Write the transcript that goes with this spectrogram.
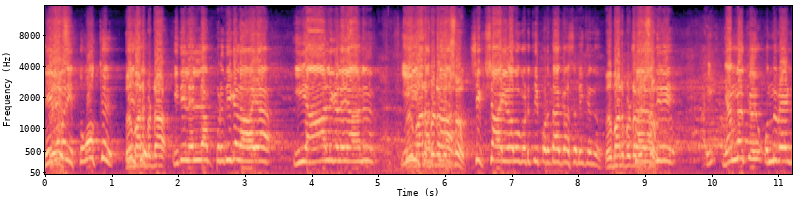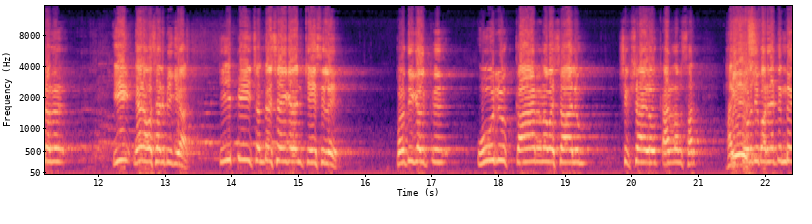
നിരവധി തോക്ക്. ഇതിലെല്ലാം പ്രതികളായ ഈ ആളുകളെയാണ് ഈ ശിക്ഷാ ഇളവ് കൊടുത്തി പുറത്താക്കാൻ ശ്രമിക്കുന്നത്. അതിന് ഞങ്ങൾക്ക് ഒന്ന് വേണ്ടത് ഈ ഞാൻ അവസാനിപ്പിക്കുക. ടി പി ചന്ദ്രശേഖരൻ കേസിലെ പ്രതികൾക്ക് ഒരു കാരണവശാലും ശിക്ഷാ ഇളവ് കാരണം ഹൈക്കോടതി പറഞ്ഞിട്ടുണ്ട്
